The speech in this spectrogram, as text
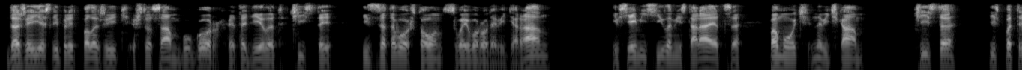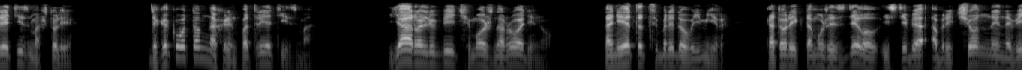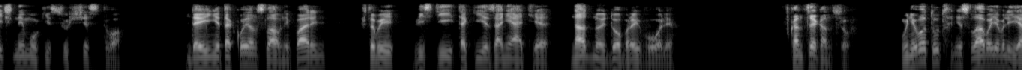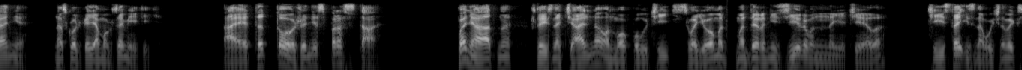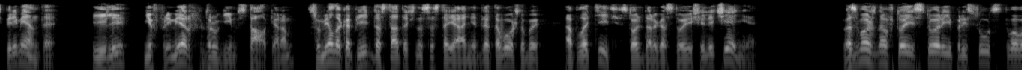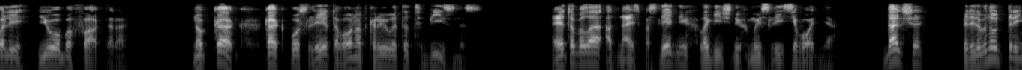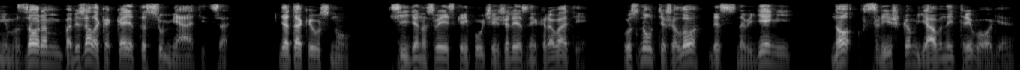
Даже если предположить, что сам Бугор это делает чисто из-за того, что он своего рода ветеран и всеми силами старается помочь новичкам, чисто из патриотизма, что ли? Да какого там нахрен патриотизма? Яро любить можно родину, а не этот бредовый мир, который к тому же сделал из тебя обреченное на вечные муки существо. Да и не такой он славный парень, чтобы вести такие занятия на одной доброй воле. В конце концов, у него тут не слабое влияние, насколько я мог заметить. А это тоже неспроста. Понятно, что изначально он мог получить свое модернизированное тело чисто из научного эксперимента, или, не в пример другим сталкерам, сумел накопить достаточно состояния для того, чтобы оплатить столь дорогостоящее лечение. Возможно, в той истории присутствовали и оба фактора. Но как, как после этого он открыл этот бизнес? Это была одна из последних логичных мыслей сегодня. Дальше Перед внутренним взором побежала какая-то сумятица. Я так и уснул, сидя на своей скрипучей железной кровати. Уснул тяжело, без сновидений, но в слишком явной тревоге.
